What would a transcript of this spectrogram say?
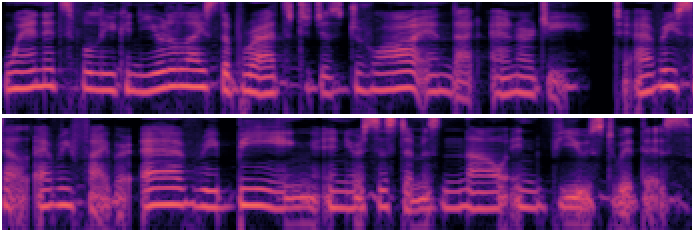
When it's full, you can utilize the breath to just draw in that energy to every cell, every fiber, every being in your system is now infused with this.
